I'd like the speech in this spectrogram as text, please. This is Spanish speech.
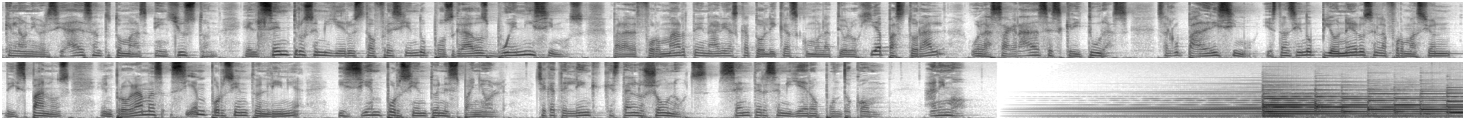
Que en la Universidad de Santo Tomás en Houston, el Centro Semillero está ofreciendo posgrados buenísimos para formarte en áreas católicas como la teología pastoral o las sagradas escrituras. Es algo padrísimo y están siendo pioneros en la formación de hispanos en programas 100% en línea y 100% en español. Chécate el link que está en los show notes, centersemillero.com. ¡Ánimo!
